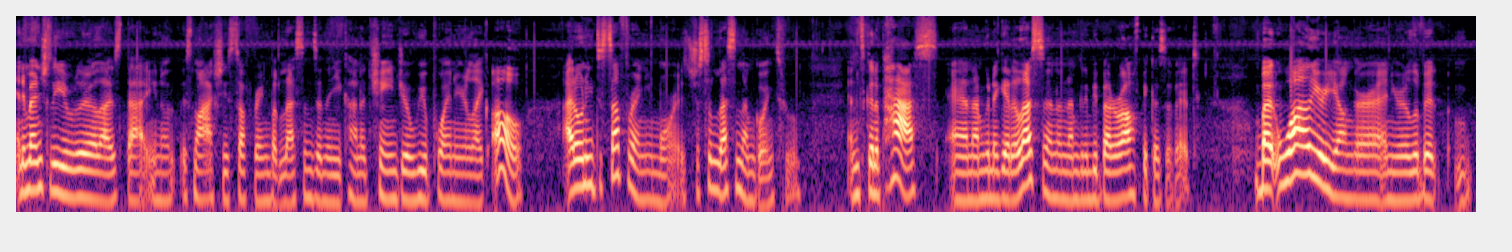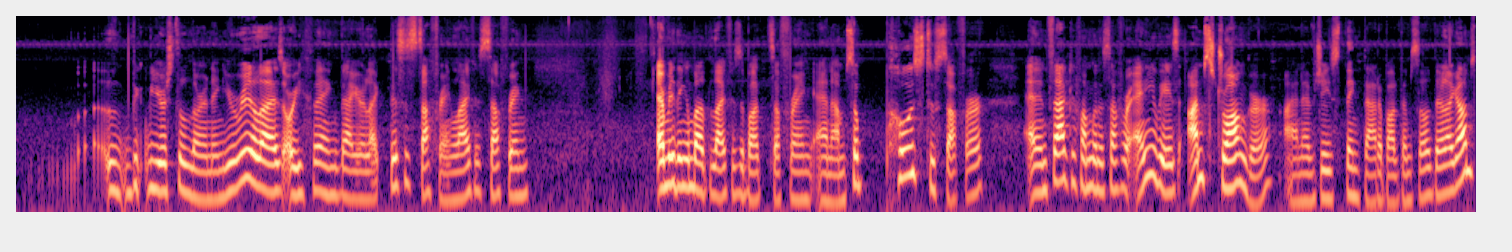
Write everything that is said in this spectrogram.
And eventually you realize that you know it's not actually suffering but lessons. And then you kind of change your viewpoint and you're like oh i don't need to suffer anymore. It's just a lesson i'm going through. And it's going to pass and i'm going to get a lesson and i'm going to be better off because of it. But while you're younger and you're a little bit Uh, you're still learning, you realize or you think that you're like, this is suffering, life is suffering. Everything about life is about suffering, and I'm supposed to suffer. And in fact, if I'm going to suffer anyways, I'm stronger. INFJs think that about themselves. They're like, I'm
